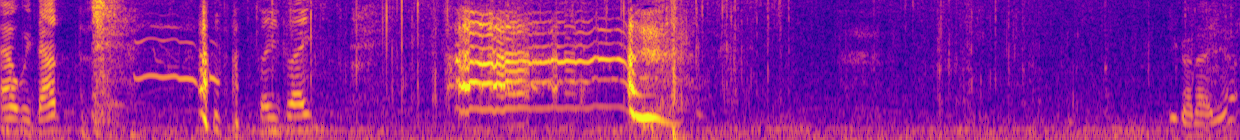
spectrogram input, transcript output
Out with Dad. Please, mate. You got that yet?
